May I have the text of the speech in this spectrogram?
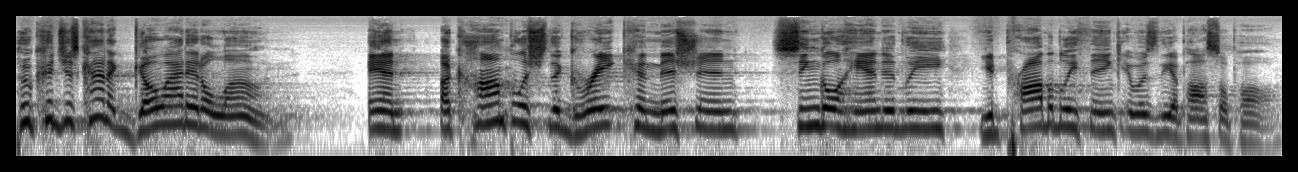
who could just kind of go at it alone and accomplish the Great Commission single handedly, you'd probably think it was the Apostle Paul.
